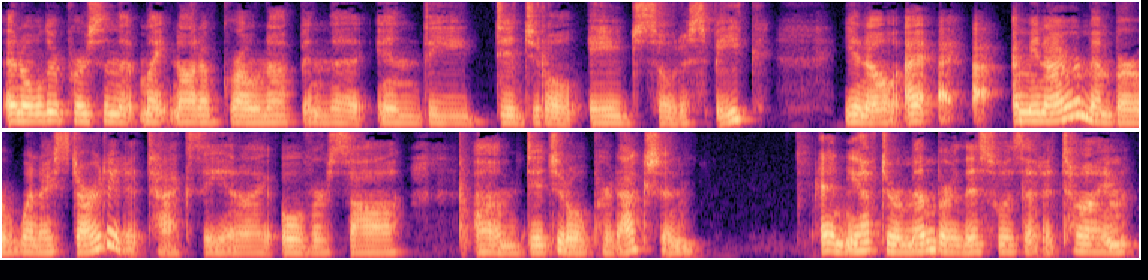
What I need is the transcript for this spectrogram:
an older person that might not have grown up in the in the digital age, so to speak, you know I, I i mean i remember when i started at taxi and i oversaw um, digital production. And you have to remember this was at a time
